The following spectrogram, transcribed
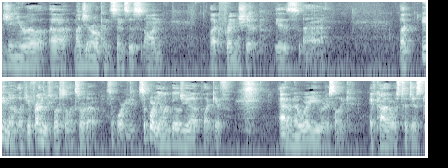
genuine uh, my general consensus on like friendship is uh, like you know like your friends are supposed to like sort of Support you. support you and like build you up. Like if out of nowhere you were just like, if Kyler was to just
